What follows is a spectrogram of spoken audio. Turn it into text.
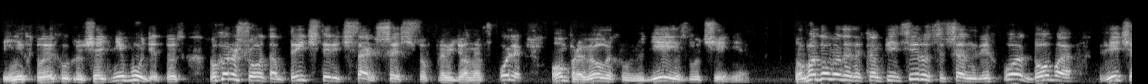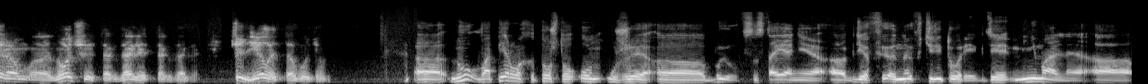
и никто их выключать не будет. То есть, ну хорошо, там 3-4 часа или 6 часов, проведенные в школе, он провел их вне излучения. Но потом он это компенсирует совершенно легко дома, вечером, э, ночью и так далее, и так далее. Что делать-то будем? Э, ну, во-первых, то, что он уже э, был в состоянии, э, где в, в территории, где минимальная э,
